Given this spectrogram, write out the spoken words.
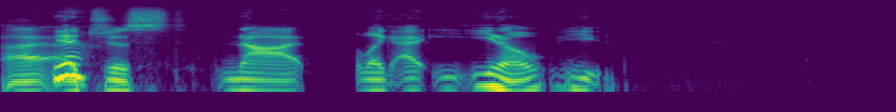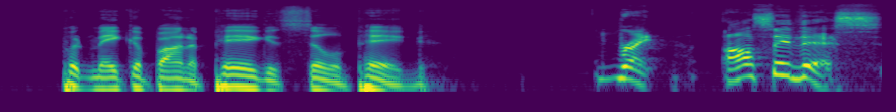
I, I just not like I. You know, you put makeup on a pig, it's still a pig. right. I'll say this:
